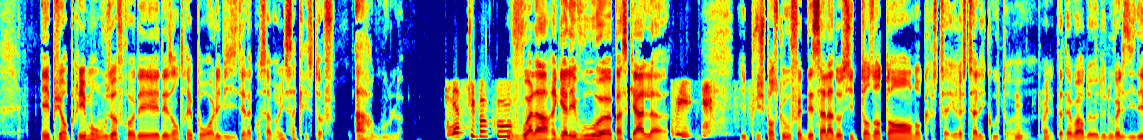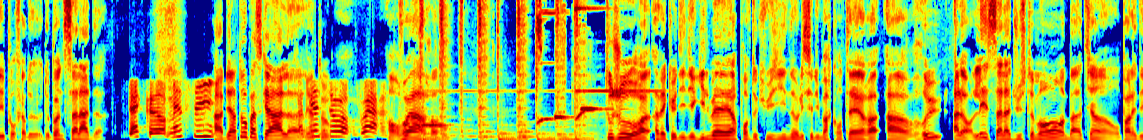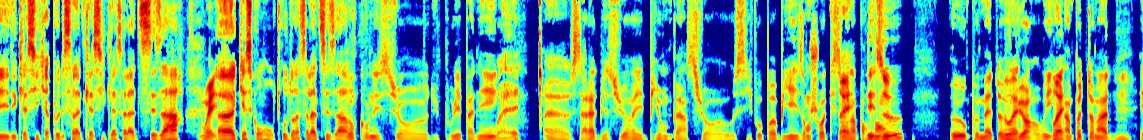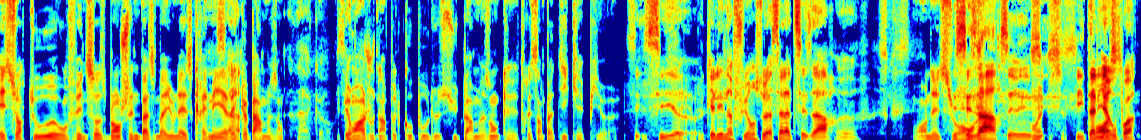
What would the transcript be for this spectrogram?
Et puis en prime, on vous offre des, des entrées pour aller visiter la conserverie Saint-Christophe à Argoul. Merci beaucoup. Voilà, régalez-vous euh, Pascal. Oui. Et puis je pense que vous faites des salades aussi de temps en temps, donc restez, restez à l'écoute. euh, Mm, allez peut-être avoir de, de nouvelles idées pour faire de, de bonnes salades. D'accord, merci. À bientôt Pascal. À bientôt. Au revoir. Au revoir. Toujours avec Didier Gilbert, prof de cuisine au lycée du Marcanterre à Rue. Alors, les salades justement, bah tiens, on parlait des, des classiques, un peu des salades classiques, la salade César. Oui. Euh, Qu'est-ce qu'on trouve dans la salade César? Donc on est sur euh, du poulet pané, Ouais. euh, salade bien sûr, et puis on part sur euh, aussi, il faut pas oublier les anchois qui sont Ouais. importants. Des œufs. Eux, on peut mettre œufs Ouais. durs, oui, Ouais. un peu de tomate, Mhm. et surtout euh, on fait une sauce blanche, une base mayonnaise crémée ça- avec le parmesan. D'accord. Et puis on rajoute un peu de copeaux dessus de parmesan qui est très sympathique, et puis euh, C'est, euh, quelle est l'influence de la salade César euh, on est sur César, c'est, Ouais. italien Oh, ou pas?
